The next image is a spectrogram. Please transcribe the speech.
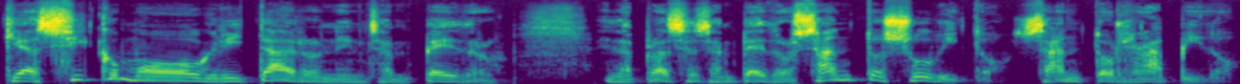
que así como gritaron en San Pedro, en la Plaza de San Pedro, santo súbito, santo rápido,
